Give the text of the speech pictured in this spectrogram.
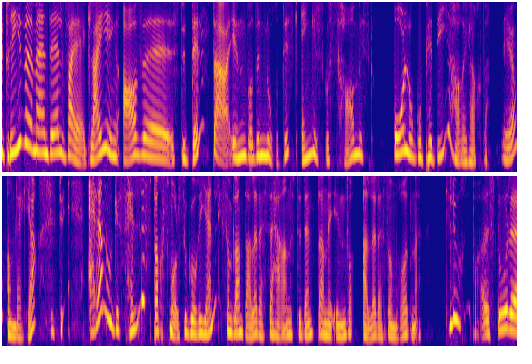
Du driver med en del veiledning av eh, studenter innen både nordisk, engelsk og samisk og logopedi, har jeg hørt da, Ja. om deg. Ja. Du, er det noen fellesspørsmål som går igjen liksom, blant alle disse herrene studentene innenfor alle disse områdene? Hva lurer jeg på? Det store,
